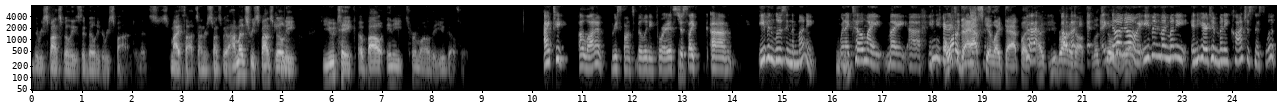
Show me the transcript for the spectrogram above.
the responsibility is the ability to respond. And that's my thoughts on responsibility. How much responsibility mm-hmm. do you take about any turmoil that you go through? I take a lot of responsibility for it. It's just like um, even losing the money. When I mm-hmm. tell my my uh, inherited, I wanted to ask it like that, but uh, I, you brought uh, it up. So let's go. No, there. no. Yeah. Even my money inherited money consciousness. Look,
